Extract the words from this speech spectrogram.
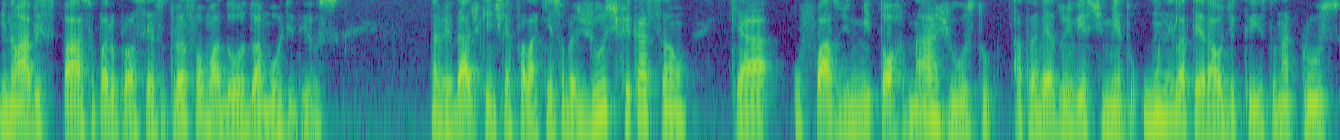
e não abre espaço para o processo transformador do amor de Deus. Na verdade, o que a gente quer falar aqui é sobre a justificação, que é o fato de me tornar justo através do investimento unilateral de Cristo na cruz,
